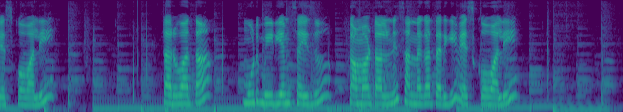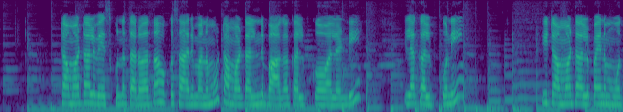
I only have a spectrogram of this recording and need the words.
చేసుకోవాలి. తర్వాత మూడు మీడియం సైజు టమాటాలని సన్నగా తరిగి వేసుకోవాలి. టమాటాలు వేసుకున్న తర్వాత ఒకసారి మనము టమాటాలని బాగా కలుపుకోవాలండి. ఇలా కలుపుకొని ఈ టమాటాలు పైన మూత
